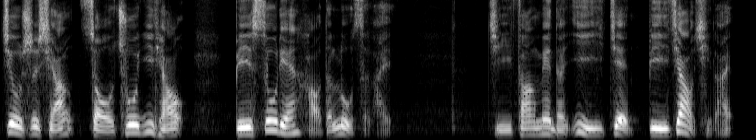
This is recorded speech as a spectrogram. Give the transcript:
就是想走出一条比苏联好的路子来。几方面的意见比较起来，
